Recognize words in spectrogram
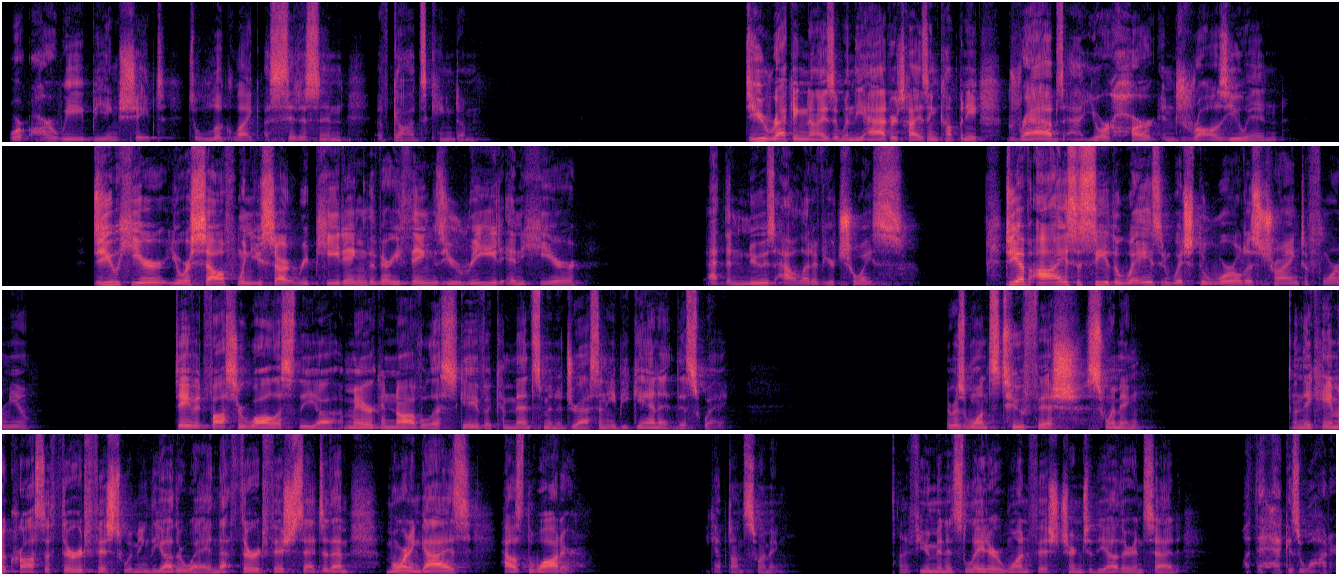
or are we being shaped to look like a citizen of God's kingdom? Do you recognize it when the advertising company grabs at your heart and draws you in? Do you hear yourself when you start repeating the very things you read and hear? At the news outlet of your choice? Do you have eyes to see the ways in which the world is trying to form you? David Foster Wallace, the uh, American novelist, gave a commencement address, and he began it this way There was once two fish swimming, and they came across a third fish swimming the other way, and that third fish said to them, Morning, guys, how's the water? He kept on swimming. And a few minutes later, one fish turned to the other and said, What the heck is water?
